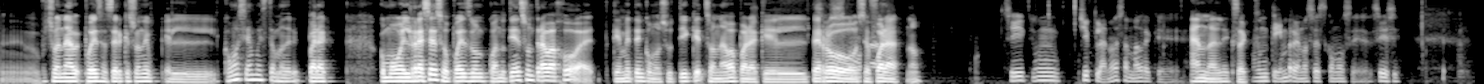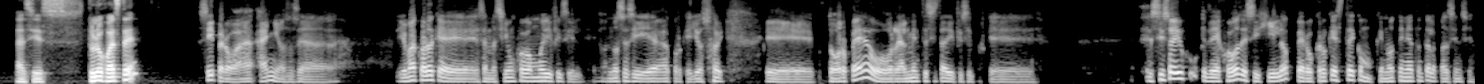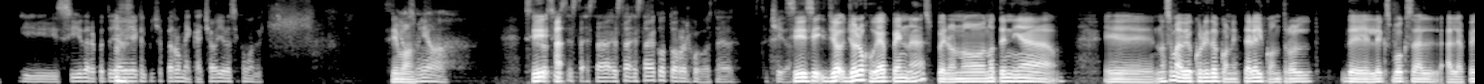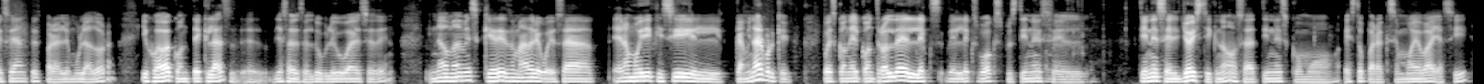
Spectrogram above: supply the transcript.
suena, puedes hacer que suene el... ¿Cómo se llama esta madre? Para... Como el receso, pues cuando tienes un trabajo eh, que meten como su ticket, sonaba para que el perro se fuera, ¿no? Sí, chifla, ¿no? Esa madre que. Ándale, exacto. Un timbre, no sé cómo se. Sí, sí. Así es. ¿Tú lo jugaste? Sí, pero años, o sea. Yo me acuerdo que se me hacía un juego muy difícil. No sé si era porque yo soy eh, torpe o realmente sí está difícil, porque sí soy de juegos de sigilo, pero creo que este como que no tenía tanta la paciencia. Y sí, de repente ya veía que el pinche perro me cachaba y era así como de... Dios mío. Sí, sí ah está, está, está, está, cotorro el juego, está, chido. Sí, sí, yo, yo lo jugué apenas, pero no, no tenía, eh, no se me había ocurrido conectar el control del Xbox al, a la PC antes para el emulador y jugaba con teclas, eh, ya sabes, el WASD. Y no mames, qué desmadre, güey. O sea, era muy difícil caminar porque, pues, con el control del, del Xbox, pues tienes el tienes el joystick, ¿no? O sea, tienes como esto para que se mueva y así.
